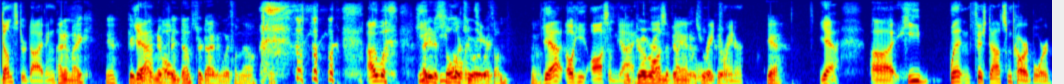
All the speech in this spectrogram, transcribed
dumpster diving. I know, Mike. Yeah, good Yeah, guy. I've never oh. been dumpster diving with him though. I was. He, I did a solar tour with him. Yeah. Oh, he awesome guy. He drove around Awesome the guy. van. It was really Great cool. trainer. Yeah, Yeah. Uh, he went and fished out some cardboard,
